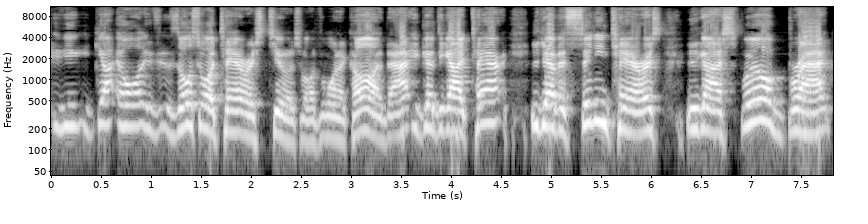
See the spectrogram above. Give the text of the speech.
you got oh, there's also a terrorist too, as well if you want to call it that. You got you got a ter- you got a sitting terrorist. You got a spoiled brat,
